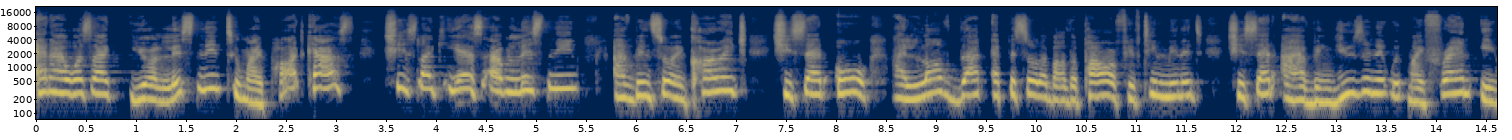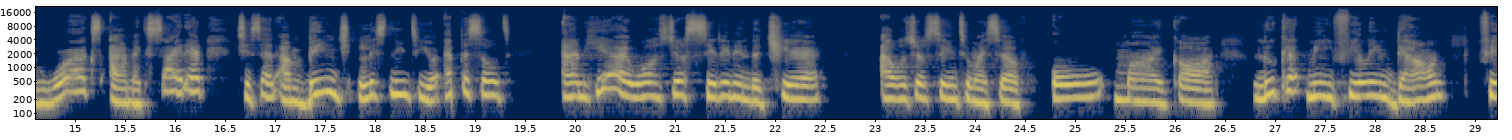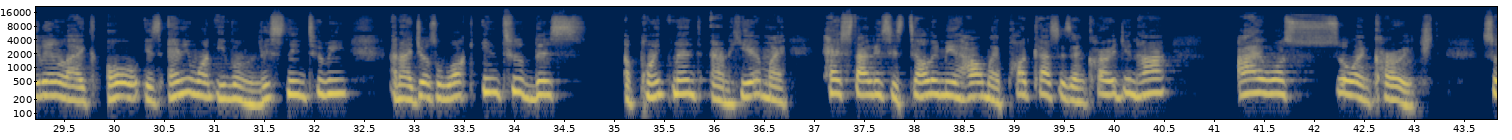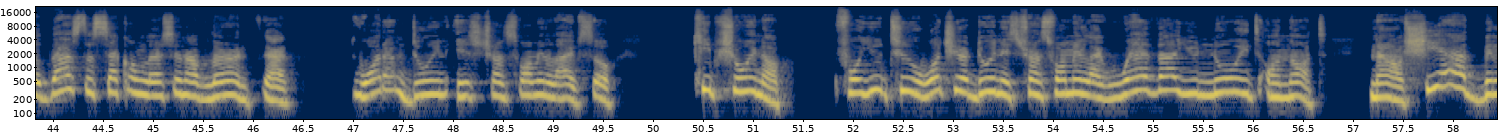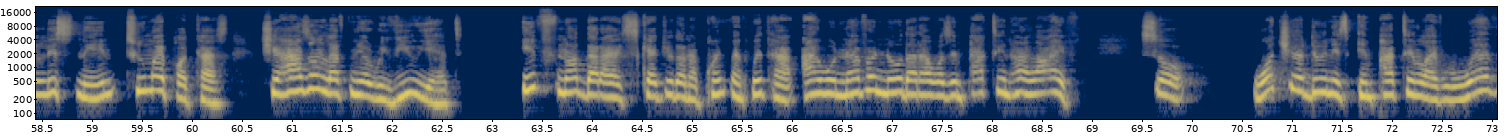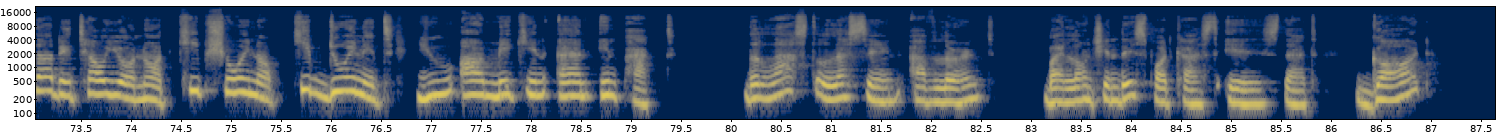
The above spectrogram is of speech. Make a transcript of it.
And I was like, You're listening to my podcast? She's like, Yes, I'm listening. I've been so encouraged. She said, Oh, I love that episode about the power of 15 minutes. She said, I have been using it with my friend. It works. I am excited. She said, I'm binge listening to your episodes. And here I was just sitting in the chair. I was just saying to myself, Oh my God, look at me feeling down, feeling like, oh, is anyone even listening to me? And I just walk into this appointment and here my hairstylist is telling me how my podcast is encouraging her. I was so encouraged. So that's the second lesson I've learned that what I'm doing is transforming lives. So keep showing up for you too, what you're doing is transforming life, whether you know it or not. Now, she had been listening to my podcast. She hasn't left me a review yet. If not that I scheduled an appointment with her, I will never know that I was impacting her life. So, what you're doing is impacting life, whether they tell you or not. Keep showing up, keep doing it. You are making an impact. The last lesson I've learned by launching this podcast is that God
